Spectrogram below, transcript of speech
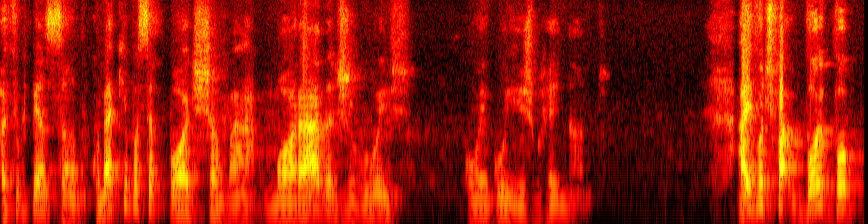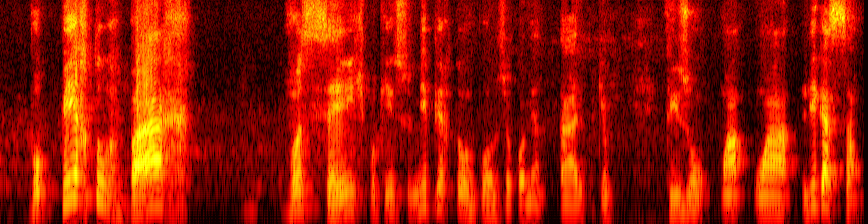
Aí fico pensando, como é que você pode chamar morada de luz com egoísmo reinando? Aí vou, te, vou, vou, vou perturbar vocês, porque isso me perturbou no seu comentário, porque eu fiz um, uma, uma ligação.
